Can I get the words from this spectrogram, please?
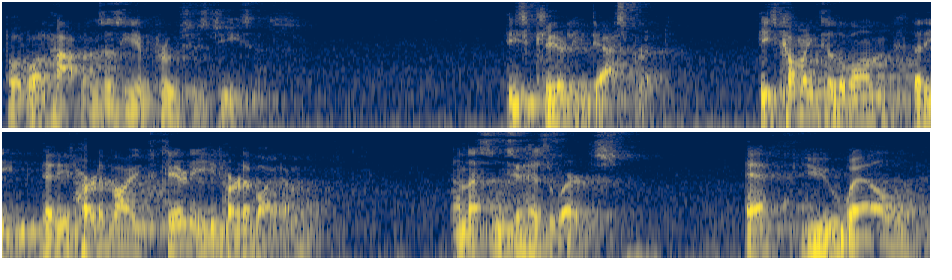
But what happens as he approaches Jesus? He's clearly desperate. He's coming to the one that, he, that he'd heard about. Clearly, he'd heard about him. And listen to his words If you will,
